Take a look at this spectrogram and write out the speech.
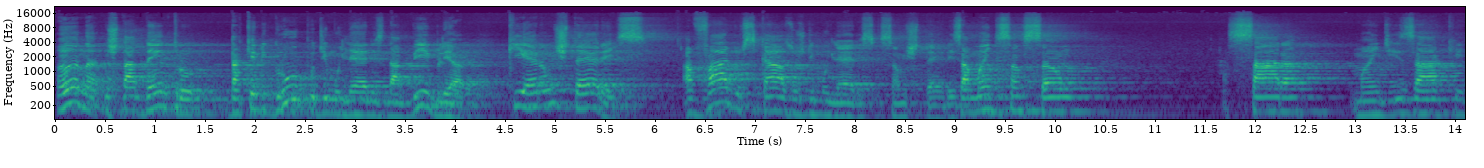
Ana está dentro daquele grupo de mulheres da Bíblia que eram estéreis. Há vários casos de mulheres que são estéreis. A mãe de Sansão, a Sara, mãe de Isaac,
